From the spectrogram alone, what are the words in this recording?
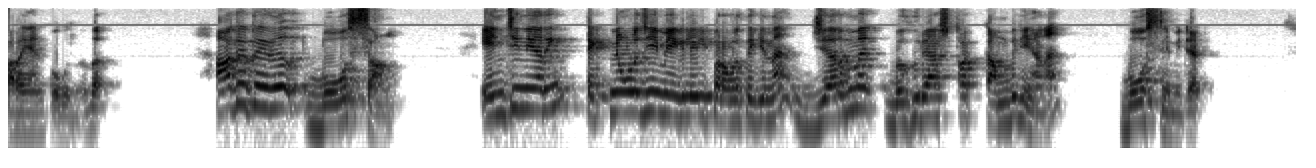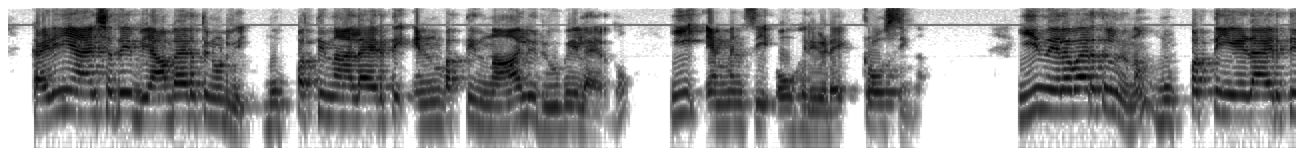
പറയാൻ പോകുന്നത്. ആദ്യത്തേത് ബോസ് ആണ്. എഞ്ചിനീയറിംഗ് ടെക്നോളജി മേഖലയിൽ പ്രവർത്തിക്കുന്ന ജർമ്മൻ ബഹുരാഷ്ട്ര കമ്പനിയാണ് ബോസ് ലിമിറ്റഡ്. കഴിഞ്ഞ ആഴ്ചത്തെ വ്യാപാരത്തിനൊടുവിൽ മുപ്പത്തിനാലായിരത്തി എൺപത്തി നാല് രൂപയിലായിരുന്നു ഈ എം എൻ സി ഓഹരിയുടെ ക്ലോസിംഗ്. ഈ നിലവാരത്തിൽ നിന്നും മുപ്പത്തി ഏഴായിരത്തി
